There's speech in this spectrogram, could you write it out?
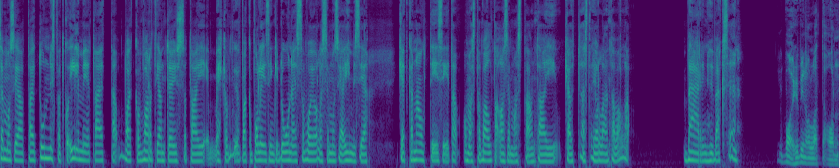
semmoisia, tai tunnistatko ilmiötä, että vaikka vartijan töissä tai ehkä vaikka poliisinkin duuneissa voi olla semmoisia ihmisiä, ketkä nauttii siitä omasta valta-asemastaan tai käyttää sitä jollain tavalla väärin hyväkseen? Voi hyvin olla, että on.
